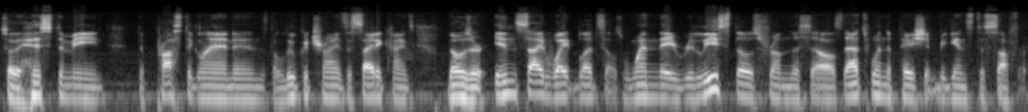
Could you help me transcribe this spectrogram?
So the histamine, the prostaglandins, the leukotrienes, the cytokines, those are inside white blood cells. When they release those from the cells, that's when the patient begins to suffer.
